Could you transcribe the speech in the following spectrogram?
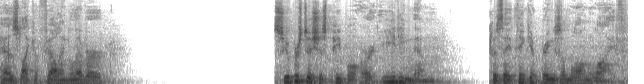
has like a failing liver. Superstitious people are eating them because they think it brings them long life.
